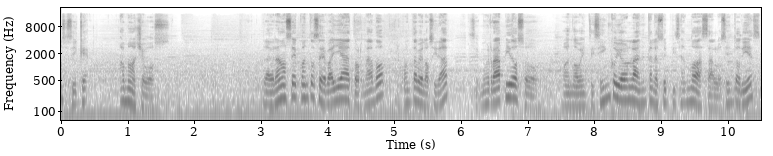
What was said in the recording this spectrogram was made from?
así que vámonos chavos. La verdad no sé cuánto se vaya a tornado, cuánta velocidad, si muy rápidos o, o a 95, yo la neta le estoy pisando hasta los 110.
